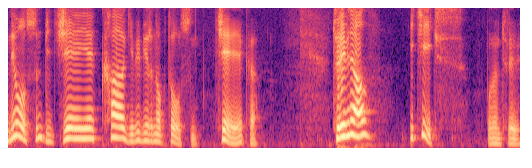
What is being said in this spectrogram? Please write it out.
ne olsun? Bir C'ye K gibi bir nokta olsun. C'ye K. Türevini al. 2x bunun türevi.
